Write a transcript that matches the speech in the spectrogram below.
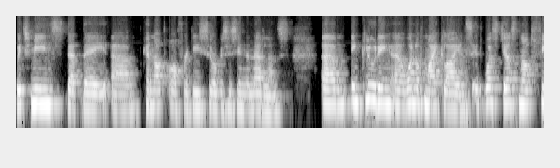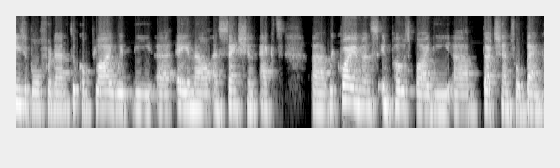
which means that they um, cannot offer these services in the Netherlands. Um, including uh, one of my clients, it was just not feasible for them to comply with the AML and Sanction Act requirements imposed by the um, Dutch Central Bank.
